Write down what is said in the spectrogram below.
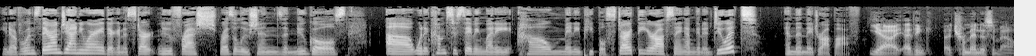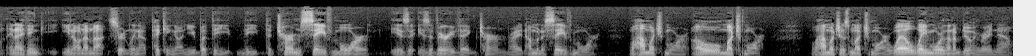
You know, everyone's there on January. They're going to start new, fresh resolutions and new goals. Uh, when it comes to saving money, how many people start the year off saying, "I'm going to do it," and then they drop off? Yeah, I, I think a tremendous amount, and I think you know, and I'm not certainly not picking on you, but the the the term "save more" is is a very vague term, right? I'm going to save more. Well, how much more? Oh, much more. Well, how much is much more? Well, way more than I'm doing right now.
